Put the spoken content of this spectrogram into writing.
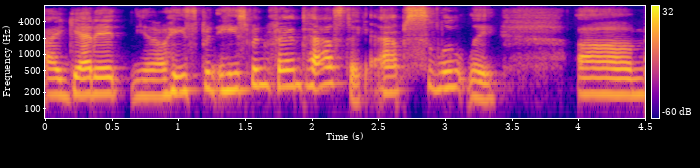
I get it. You know he's been he's been fantastic, absolutely. Um,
